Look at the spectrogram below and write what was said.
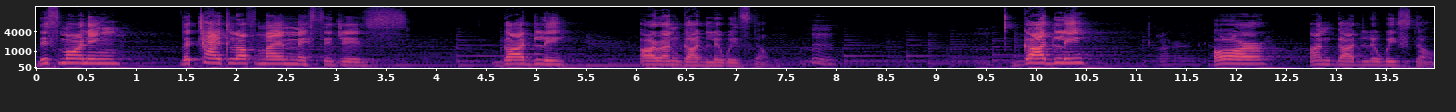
This morning, the title of my message is Godly or Ungodly Wisdom. Godly or ungodly wisdom.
